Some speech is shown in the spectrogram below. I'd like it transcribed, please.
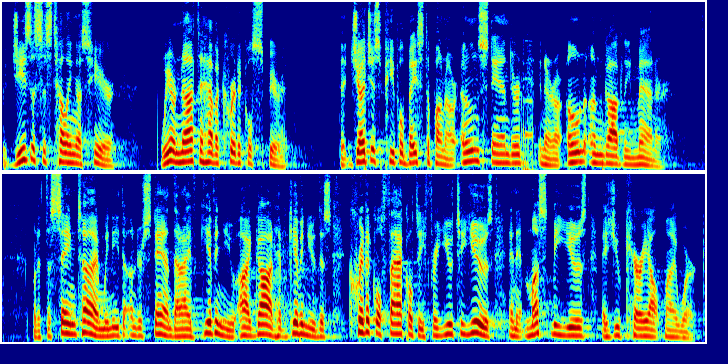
But Jesus is telling us here we are not to have a critical spirit that judges people based upon our own standard and in our own ungodly manner. But at the same time, we need to understand that I've given you, I, God, have given you this critical faculty for you to use, and it must be used as you carry out my work.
